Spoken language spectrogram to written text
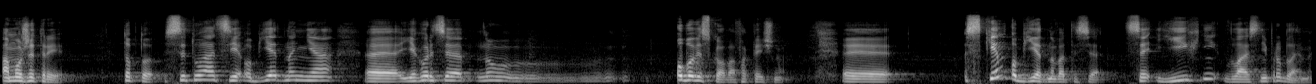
а може 3. Тобто ситуація об'єднання, е, як говориться, ну, обов'язкова фактично. Е, з ким об'єднуватися це їхні власні проблеми.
